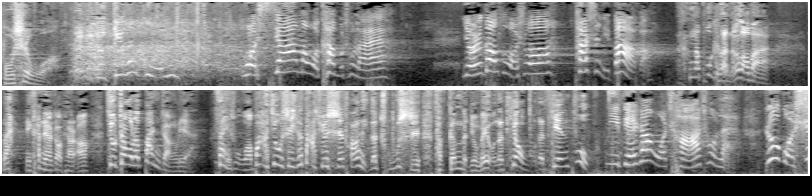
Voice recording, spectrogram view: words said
不是我。你给我滚！我瞎吗？我看不出来。有人告诉我说他是你爸爸。那不可能，老板。来，你看这张照片啊，就照了半张脸。再说，我爸就是一个大学食堂里的厨师，他根本就没有那跳舞的天赋。你别让我查出来，如果是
